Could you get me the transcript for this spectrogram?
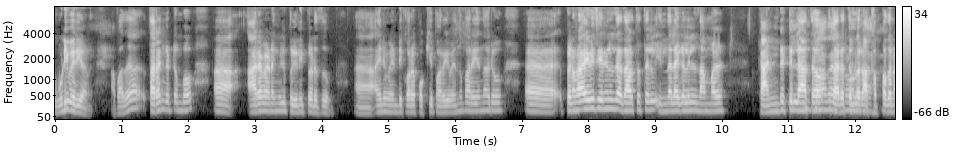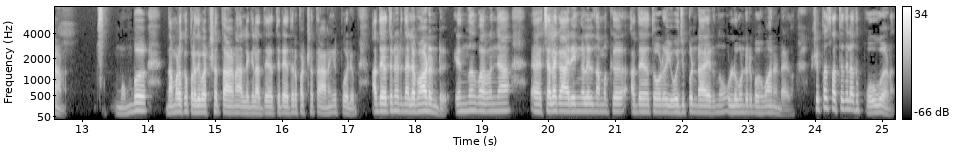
കൂടി വരികയാണ്. അപ്പോൾ അത് തരം കിട്ടുമ്പോൾ ആരെ വേണമെങ്കിലും പ്രീണിപ്പെടുത്തും അതിനുവേണ്ടി അതിനു വേണ്ടി കുറേ പൊക്കി പറയും എന്ന് പറയുന്ന ഒരു പിണറായി വിജയനിൽ യഥാർത്ഥത്തിൽ ഇന്നലകളിൽ നമ്മൾ കണ്ടിട്ടില്ലാത്ത തരത്തിലുള്ള ഒരു. അധപ്പതനാണ്. മുമ്പ് നമ്മളൊക്കെ പ്രതിപക്ഷത്താണ് അല്ലെങ്കിൽ അദ്ദേഹത്തിന്റെ എതിർപക്ഷത്താണെങ്കിൽ പോലും അദ്ദേഹത്തിന് ഒരു നിലപാടുണ്ട് എന്ന് പറഞ്ഞ ചില കാര്യങ്ങളിൽ നമുക്ക് അദ്ദേഹത്തോട് യോജിപ്പുണ്ടായിരുന്നു ഉള്ളുകൊണ്ടൊരു ബഹുമാനം ഉണ്ടായിരുന്നു പക്ഷെ ഇപ്പോൾ സത്യത്തിൽ അത് പോവുകയാണ്.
